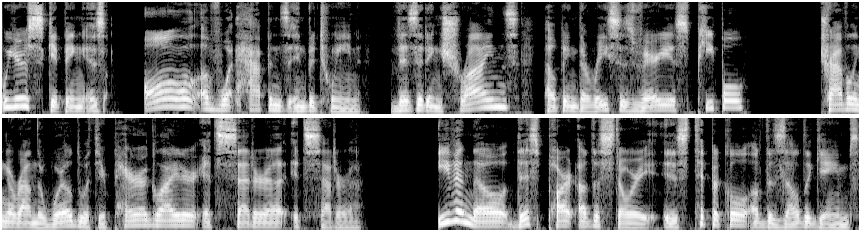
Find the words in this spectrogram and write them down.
we are skipping is all of what happens in between visiting shrines, helping the race's various people, traveling around the world with your paraglider, etc., etc. Even though this part of the story is typical of the Zelda games,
